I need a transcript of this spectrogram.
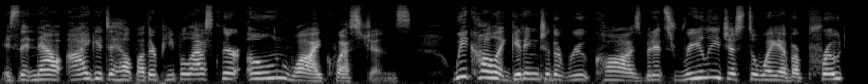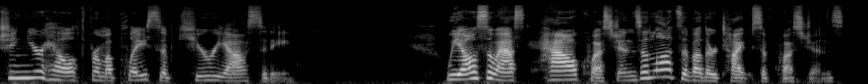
is that now I get to help other people ask their own why questions. We call it getting to the root cause, but it's really just a way of approaching your health from a place of curiosity. We also ask how questions and lots of other types of questions.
